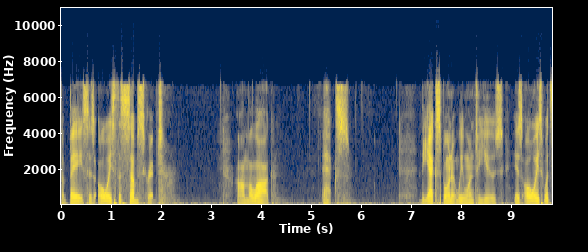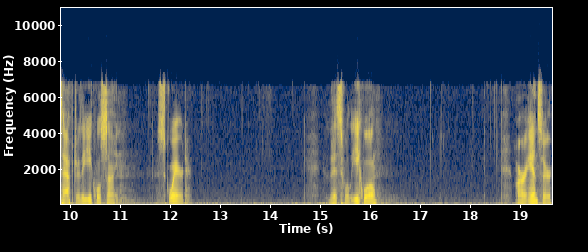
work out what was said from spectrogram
The base is always the subscript on the log, x. The exponent we want to use is always what's after the equal sign, squared. This will equal our answer,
